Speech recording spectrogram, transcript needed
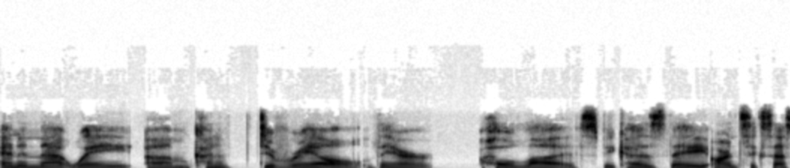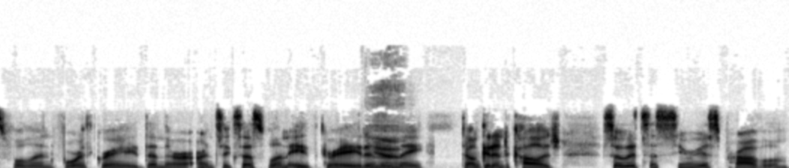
and in that way um, kind of derail their whole lives because they aren't successful in fourth grade then they aren't successful in eighth grade and yeah. then they don't get into college so it's a serious problem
